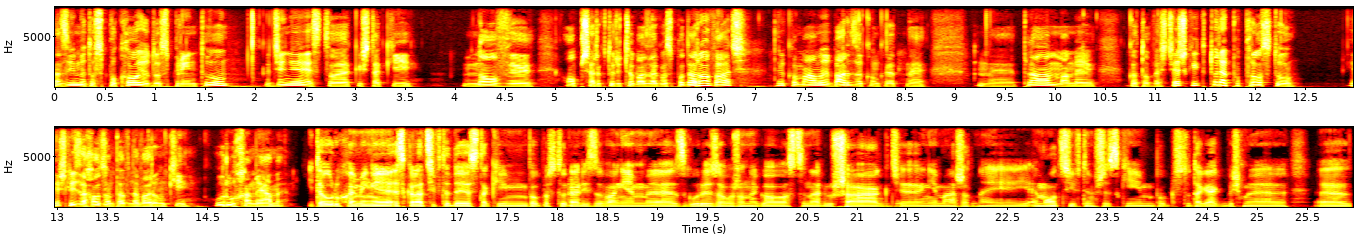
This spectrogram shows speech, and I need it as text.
nazwijmy to, spokoju do sprintu, gdzie nie jest to jakiś taki nowy obszar, który trzeba zagospodarować, tylko mamy bardzo konkretny e, plan, mamy gotowe ścieżki, które po prostu, jeśli zachodzą pewne warunki, uruchamiamy. I to uruchomienie eskalacji wtedy jest takim po prostu realizowaniem e, z góry założonego scenariusza, gdzie nie ma żadnej emocji w tym wszystkim, po prostu tak jakbyśmy e,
